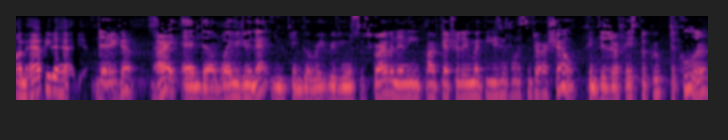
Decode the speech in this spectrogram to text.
am happy to have you. There you go. All right, and uh, while you're doing that, you can go rate, review, and subscribe on any podcatcher that you might be using to listen to our show. You can visit our Facebook group, The Cooler.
